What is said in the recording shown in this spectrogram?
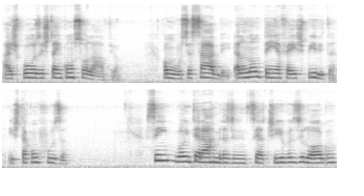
A esposa está inconsolável. Como você sabe, ela não tem a fé espírita e está confusa. Sim, vou inteirar-me das iniciativas e logo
